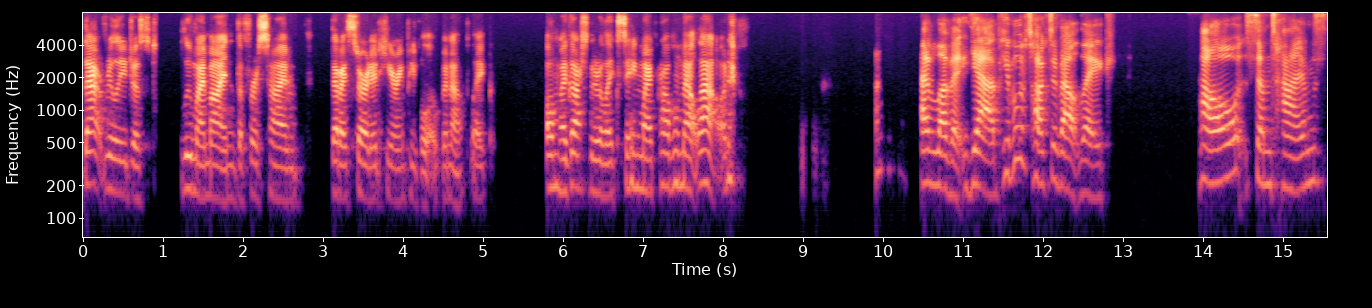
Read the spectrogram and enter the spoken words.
that really just blew my mind the first time that I started hearing people open up like, oh my gosh, they're like saying my problem out loud. I love it. Yeah. People have talked about like how sometimes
